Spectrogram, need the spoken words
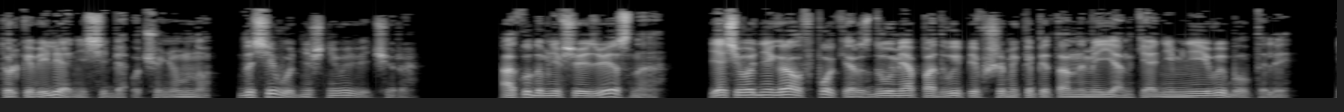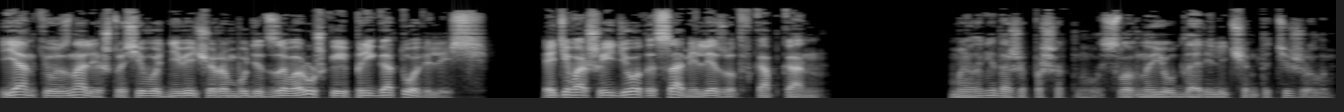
Только вели они себя очень умно, до сегодняшнего вечера. Откуда мне все известно? Я сегодня играл в покер с двумя подвыпившими капитанами Янки, они мне и выболтали. Янки узнали, что сегодня вечером будет заварушка, и приготовились. Эти ваши идиоты сами лезут в капкан. Мелани даже пошатнулась, словно ее ударили чем-то тяжелым.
